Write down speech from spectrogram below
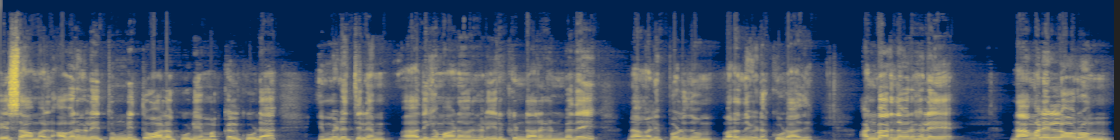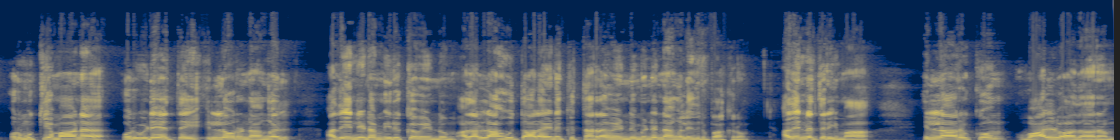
பேசாமல் அவர்களை துண்டித்து வாழக்கூடிய மக்கள் கூட எம்மிடத்தில் அதிகமானவர்கள் இருக்கின்றார்கள் என்பதை நாங்கள் இப்பொழுதும் மறந்துவிடக்கூடாது. அன்பார்ந்தவர்களே நாங்கள் எல்லோரும் ஒரு முக்கியமான ஒரு விடயத்தை எல்லோரும் நாங்கள் அது என்னிடம் இருக்க வேண்டும். அது அல்லாஹு தாலா எனக்கு தர வேண்டும் என்று நாங்கள் எதிர்பார்க்குறோம். அது என்ன தெரியுமா? எல்லாருக்கும் வாழ்வாதாரம்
